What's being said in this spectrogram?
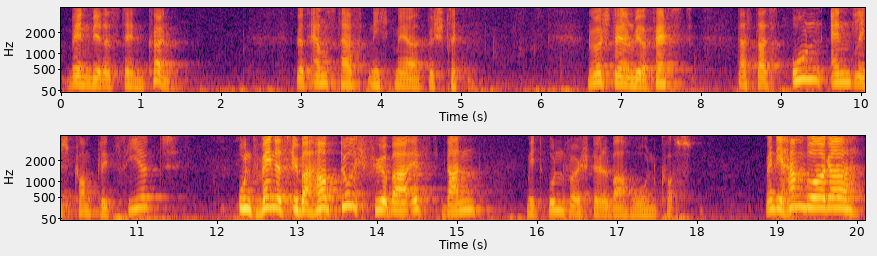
wenn wir es denn können, wird ernsthaft nicht mehr bestritten. Nur stellen wir fest, dass das unendlich kompliziert und wenn es überhaupt durchführbar ist, dann mit unvorstellbar hohen Kosten. Wenn die Hamburger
